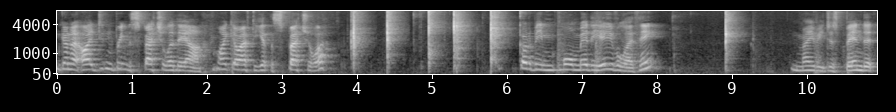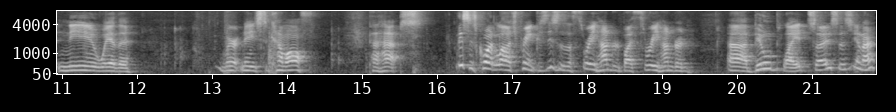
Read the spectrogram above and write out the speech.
I'm gonna, I didn't bring the spatula down. Might go have to get the spatula got to be more medieval, I think. Maybe just bend it near where the where it needs to come off, perhaps. This is quite a large print because this is a 300 by 300 uh, build plate. So this is, you know,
